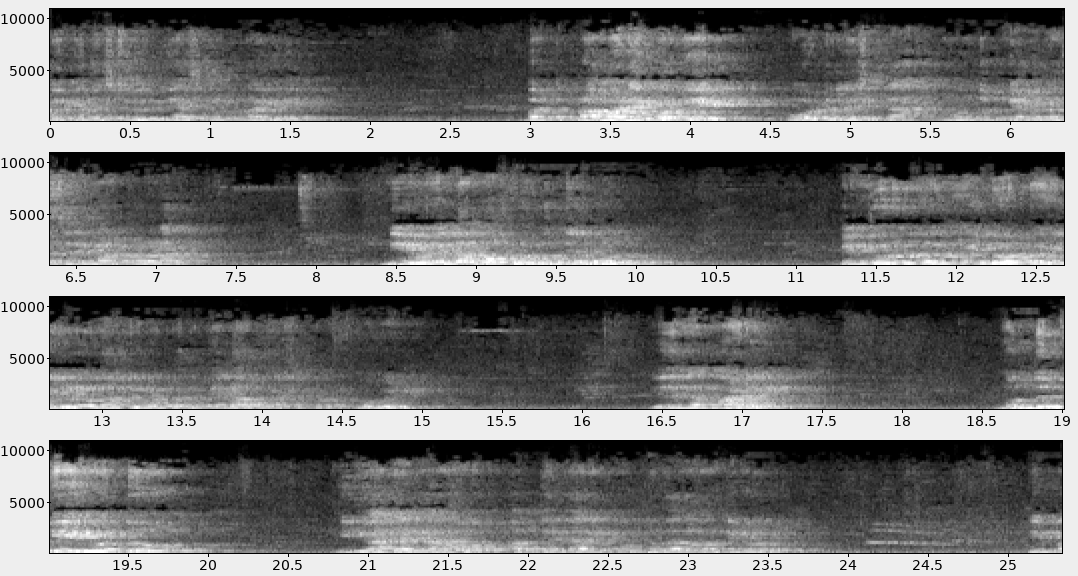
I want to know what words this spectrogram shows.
ಬೇಕಾದಷ್ಟು ವ್ಯತ್ಯಾಸಗಳು ಕೂಡ ಇದೆ ಬಟ್ ಪ್ರಾಮಾಣಿಕವಾಗಿ ವೋಟರ್ ಲಿಸ್ಟ್ನ ಮುಂದಕ್ಕೆ ಅದನ್ನು ಸರಿ ಮಾಡಿಕೊಳ್ಳೋಣ. ನೀವು ಎಲ್ಲ ಒಬ್ಬರು ಒಂದೇ ಓಟು ಬೆಂಗಳೂರು ಇಲ್ಲಿ ಓಟು ಇಲ್ಲಿ ಅಲ್ಲಿ ಓಟು ಅದಕ್ಕೆಲ್ಲ ಅವಕಾಶ ಕೊಡಕ್ಕೆ ಹೋಗಬೇಡಿ. ಇದನ್ನು ಮಾಡಿ. ಮುಂದಕ್ಕೆ ಇವತ್ತು ಈಗಾಗಲೇ ನಾವು ಹತ್ತನೇ ತಾರೀಕು ಪ್ರಧಾನಮಂತ್ರಿಗಳು, ನಿಮ್ಮ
